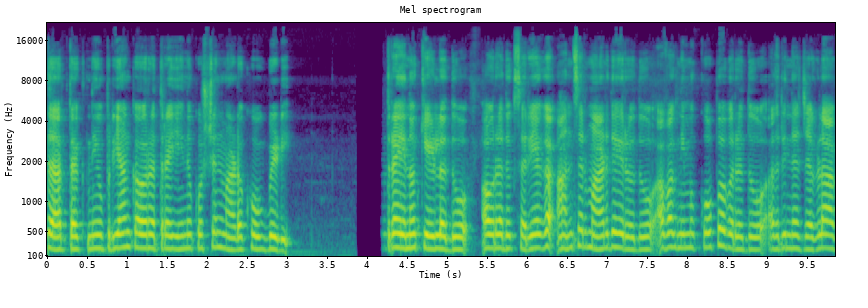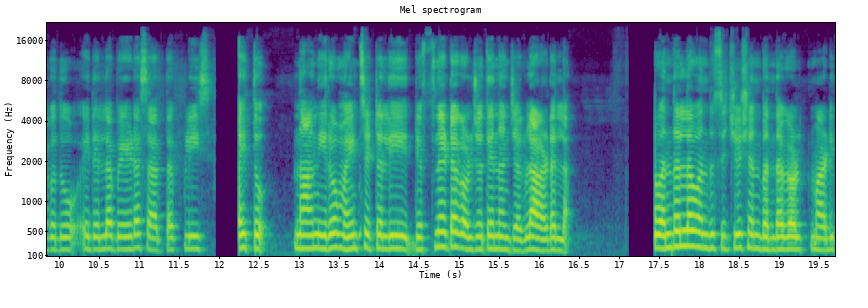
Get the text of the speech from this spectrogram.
ಸಾರ್ಥಕ್, ನೀವು ಪ್ರಿಯಾಂಕಾ ಅವ್ರ ಹತ್ರ ಏನು ಕ್ವಶನ್ ಮಾಡೋಕೆ ಹೋಗಬೇಡಿ. ಹತ್ರ ಏನೋ ಕೇಳೋದು, ಅವ್ರು ಅದಕ್ಕೆ ಸರಿಯಾಗಿ ಆನ್ಸರ್ ಮಾಡದೇ ಇರೋದು, ಅವಾಗ ನಿಮಗೆ ಕೋಪ ಬರೋದು, ಅದರಿಂದ ಜಗಳ ಆಗೋದು, ಇದೆಲ್ಲ ಬೇಡ ಸಾರ್ಥಕ್ ಪ್ಲೀಸ್ ಆಯಿತು ನಾನಿರೋ ಮೈಂಡ್ ಸೆಟ್ಟಲ್ಲಿ ಡೆಫಿನೆಟಾಗಿ ಅವಳ ಜೊತೆ ನಾನು ಜಗಳ ಆಡಲ್ಲ. ಒಂದಲ್ಲ ಒಂದು ಸಿಚುವೇಶನ್ ಬಂದಾಗ ಅವಳು ಮಾಡಿ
